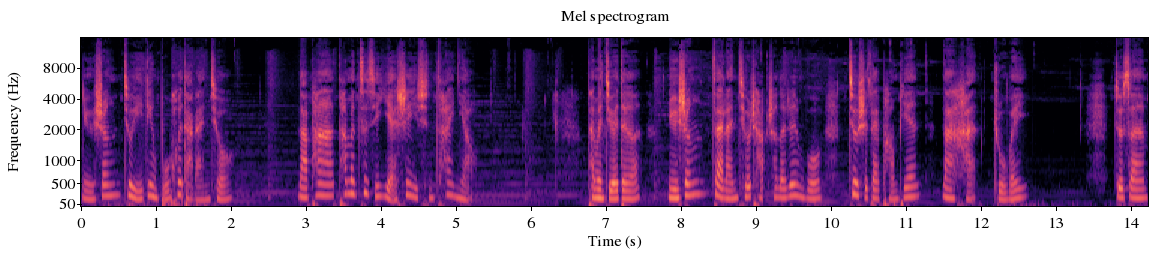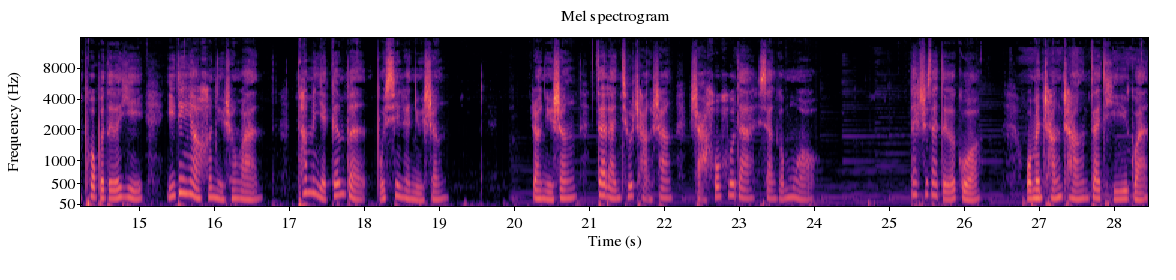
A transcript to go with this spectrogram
女生就一定不会打篮球，哪怕他们自己也是一群菜鸟。他们觉得女生在篮球场上的任务就是在旁边呐喊助威，就算迫不得已一定要和女生玩，他们也根本不信任女生，让女生在篮球场上傻乎乎的像个木偶。但是在德国。我们常常在体育馆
